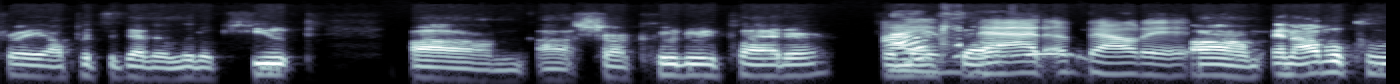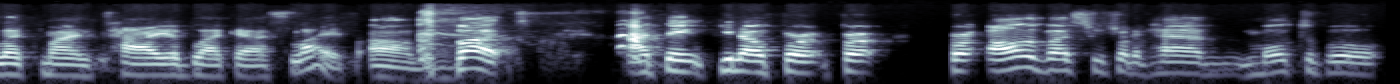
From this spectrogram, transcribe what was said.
tray. I'll put together a little cute um, uh, charcuterie platter for I am myself mad about it. um, and I will collect my entire black ass life. Um, but I think you know, for for for all of us who sort of have multiple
